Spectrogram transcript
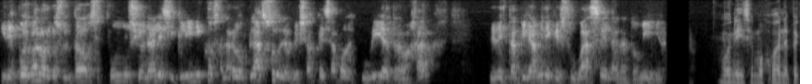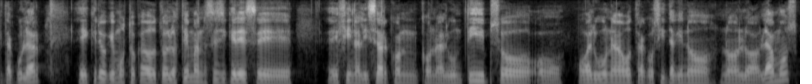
y después van los resultados funcionales y clínicos a largo plazo de lo que ya empezamos a descubrir y a trabajar desde esta pirámide que su base es la anatomía. Buenísimo, Juan, espectacular. Eh, creo que hemos tocado todos los temas. No sé si querés eh, eh, finalizar con, algún tips o, alguna otra cosita que no, no lo hablamos.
